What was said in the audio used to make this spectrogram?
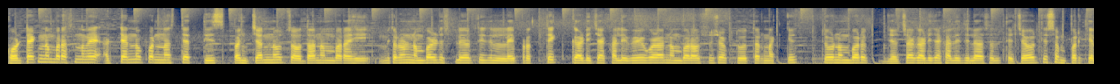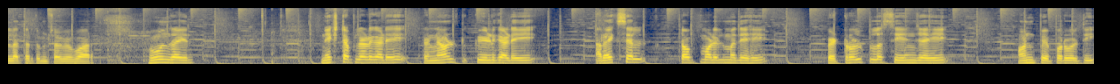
कॉन्टॅक्ट नंबर असणार आहे अठ्ठ्याण्णव पन्नास तेहतीस पंच्याण्णव चौदा नंबर आहे. मित्रांनो नंबर डिस्प्लेवरती दिलेला आहे. प्रत्येक गाडीच्या खाली वेगवेगळा नंबर असू शकतो तर नक्कीच तो नंबर ज्याच्या गाडीच्या खाली दिला असेल त्याच्यावरती संपर्क केला तर तुमचा व्यवहार होऊन जाईल. नेक्स्ट आपल्याकडे गाडी आहे. रेनॉल्ट क्विड गाडी आहे. आर एक्स एल टॉप मॉडेलमध्ये आहे. Petrol plus C N G आहे. ऑन पेपरवरती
